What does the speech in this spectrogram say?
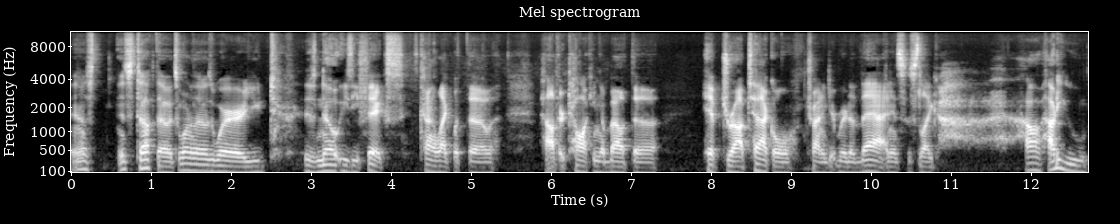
You know, it's, it's tough, though. It's one of those where you, there's no easy fix It's kind of like with the how they're talking about the hip drop tackle, trying to get rid of that, and it's just like how how do you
